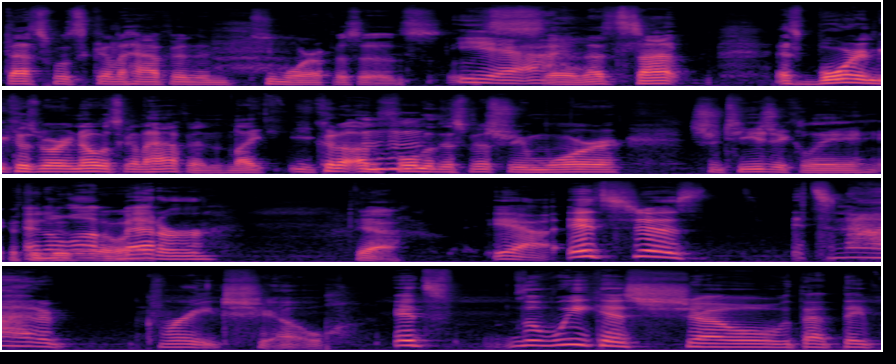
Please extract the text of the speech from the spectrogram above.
That's what's gonna happen in two more episodes. Yeah. and that's not. It's boring because we already know what's gonna happen. Like you could have unfolded this mystery more strategically if Mm-hmm. and a did it that lot better. Yeah, Yeah, it's just it's not a great show. It's the weakest show that they've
